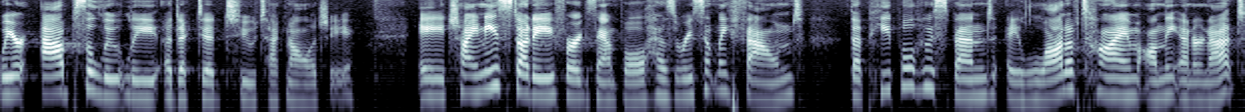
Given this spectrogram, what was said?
We are absolutely addicted to technology. A Chinese study, for example, has recently found that people who spend a lot of time on the internet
